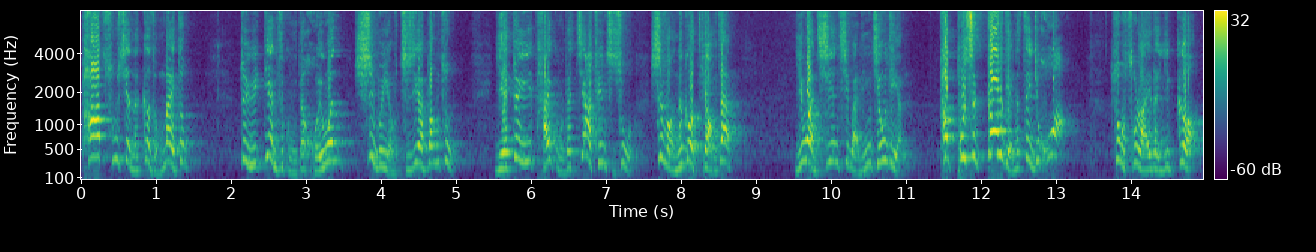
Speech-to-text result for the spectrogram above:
它出现的各种脉动，对于电子股的回温是不是有直接的帮助？也对于台股的加权指数是否能够挑战一万七千七百零九点，它不是高点的这句话做出来的一个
